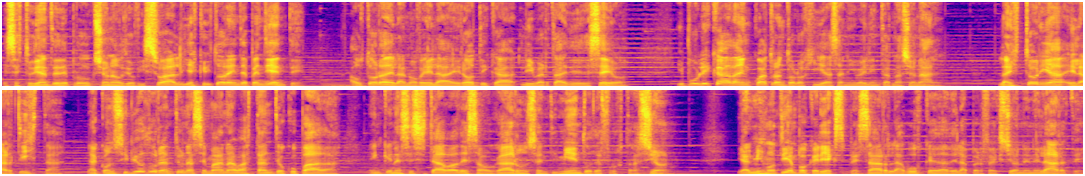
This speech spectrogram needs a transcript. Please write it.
Es estudiante de producción audiovisual y escritora independiente autora de la novela erótica Libertad y Deseo, y publicada en cuatro antologías a nivel internacional. La historia El artista la concibió durante una semana bastante ocupada, en que necesitaba desahogar un sentimiento de frustración, y al mismo tiempo quería expresar la búsqueda de la perfección en el arte.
